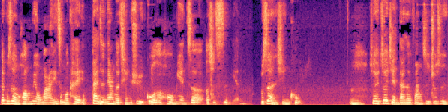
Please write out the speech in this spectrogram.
那不是很荒谬吗？你怎么可以带着那样的情绪过了后面这二十四年？不是很辛苦？嗯，所以最简单的方式就是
